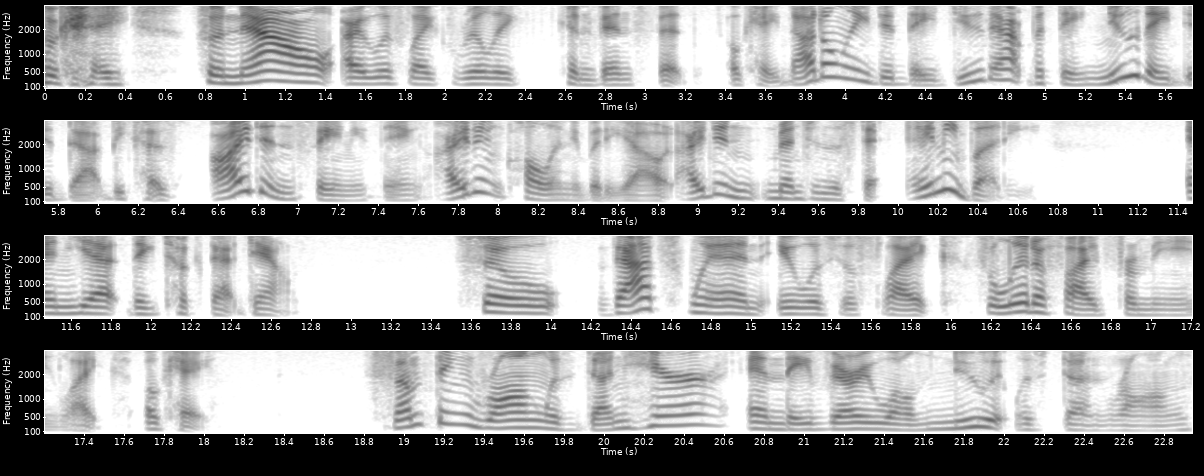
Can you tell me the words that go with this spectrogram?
Okay. So now I was like really convinced that, okay, not only did they do that, but they knew they did that because I didn't say anything. I didn't call anybody out. I didn't mention this to anybody. And yet they took that down. So that's when it was just like solidified for me like, okay, something wrong was done here, and they very well knew it was done wrong.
